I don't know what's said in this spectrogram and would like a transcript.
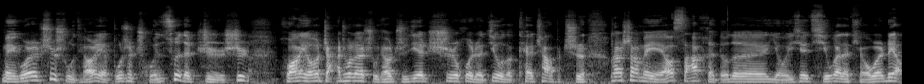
美国人吃薯条也不是纯粹的，只是黄油炸出来薯条直接吃，或者就着 ketchup 吃，它上面也要撒很多的有一些奇怪的调味料。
